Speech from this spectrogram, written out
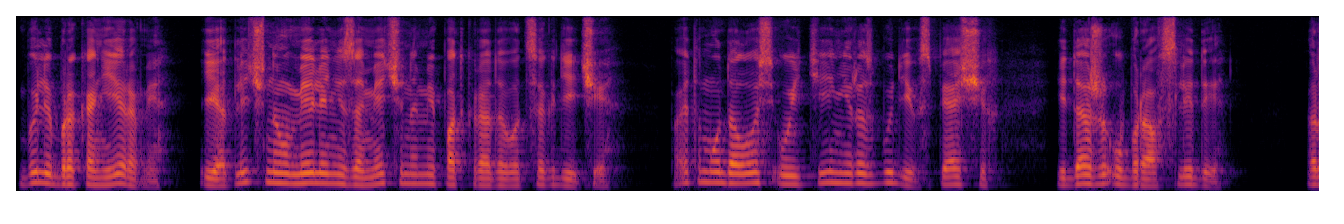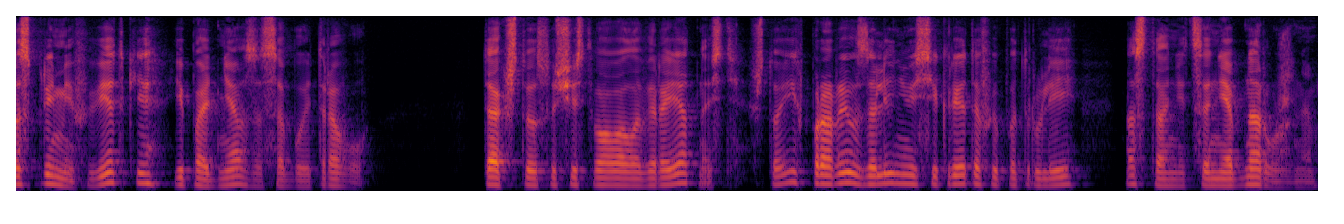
были браконьерами и отлично умели незамеченными подкрадываться к дичи, поэтому удалось уйти, не разбудив спящих и даже убрав следы, распрямив ветки и подняв за собой траву. Так что существовала вероятность, что их прорыв за линию секретов и патрулей останется необнаруженным.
